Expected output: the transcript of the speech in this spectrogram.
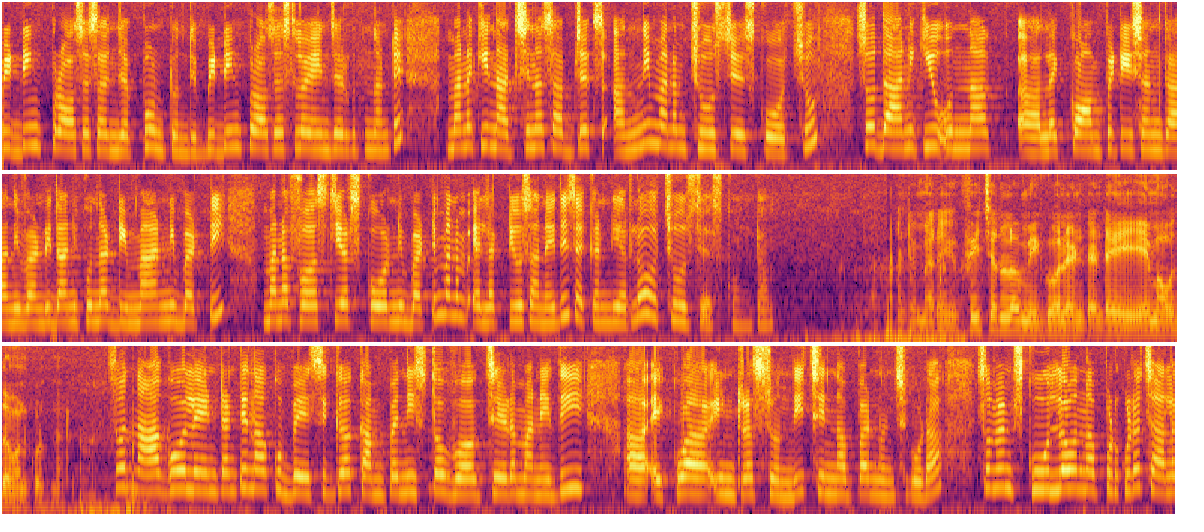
బిడ్డింగ్ ప్రాసెస్ అని చెప్పి ఉంటుంది. బిడ్డింగ్ ప్రాసెస్లో ఏం జరుగుతుందంటే మనకి నచ్చిన సబ్జెక్ట్స్ అన్నీ మనం చూస్ చేసుకోవచ్చు. సో దానికి ఉన్న uh, లైక్ కాంపిటీషన్ కానివ్వండి దానికి ఉన్న డిమాండ్ని బట్టి మన ఫస్ట్ ఇయర్ స్కోర్ని బట్టి మనం ఎలెక్టివ్స్ అనేది సెకండ్ ఇయర్లో చూస్ చేసుకుంటాం. అంటే మరి ఫ్యూచర్లో మీ గోల్ ఏంటంటే ఏం అవుదాం అనుకుంటున్నారు? సో నా గోల్ ఏంటంటే నాకు బేసిక్గా కంపెనీస్తో వర్క్ చేయడం అనేది ఎక్కువ ఇంట్రెస్ట్ ఉంది చిన్నప్పటి నుంచి కూడా. సో మేము స్కూల్లో ఉన్నప్పుడు కూడా చాలా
